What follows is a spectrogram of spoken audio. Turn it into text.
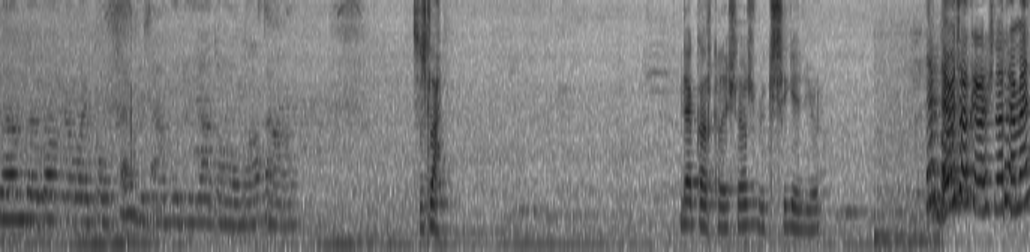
ben de dönmemeyi korksaydı sen bu dünyada olmazdın. Sus lan. Bir dakika arkadaşlar. Bir kişi geliyor. Evet arkadaşlar hemen.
